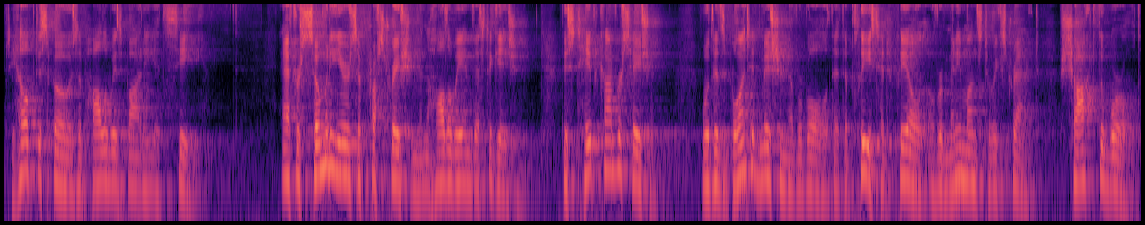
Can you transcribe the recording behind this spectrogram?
to help dispose of Holloway's body at sea. After so many years of frustration in the Holloway investigation, this taped conversation, with its blunt admission of a role that the police had failed over many months to extract, shocked the world.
